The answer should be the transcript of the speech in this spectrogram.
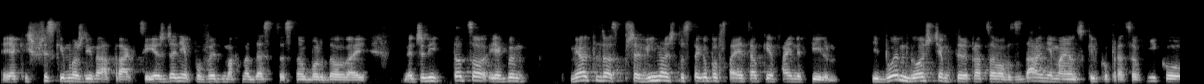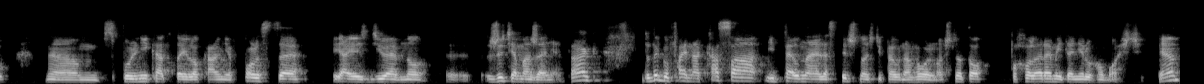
jakieś wszystkie możliwe atrakcje, jeżdżenie po wydmach na desce snowboardowej, czyli to, co jakbym miał to teraz przewinąć, to z tego powstaje całkiem fajny film. I byłem gościem, który pracował zdalnie, mając kilku pracowników, um, wspólnika tutaj lokalnie w Polsce. Ja jeździłem, no, y, życie marzenie, tak? Do tego fajna kasa i pełna elastyczność i pełna wolność. No to po cholerę mi te nieruchomości, nie?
